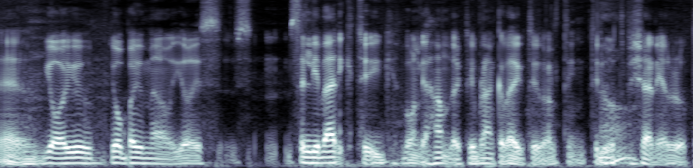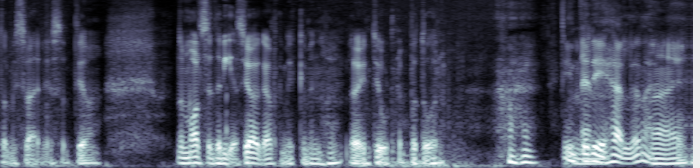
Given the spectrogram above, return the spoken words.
Eh, Jag ju, jobbar ju med att jag är, säljer verktyg, vanliga handverktyg, blanka verktyg och allting till Ja. återförsäljare runt om i Sverige. Så att jag, normalt sett reser jag ganska mycket men det har jag inte gjort nu på ett år. Inte Men- det heller nej. Nej.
